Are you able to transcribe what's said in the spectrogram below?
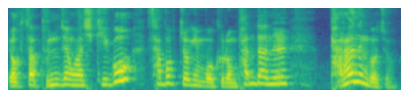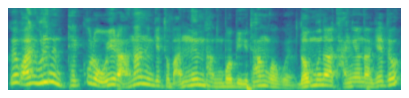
역사 분쟁화시키고 사법적인 뭐 그런 판단을 바라는 거죠. 그 우리는 대꾸를 오히려 안 하는 게 더 맞는 방법이기도 한 거고요. 너무나 당연하게도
